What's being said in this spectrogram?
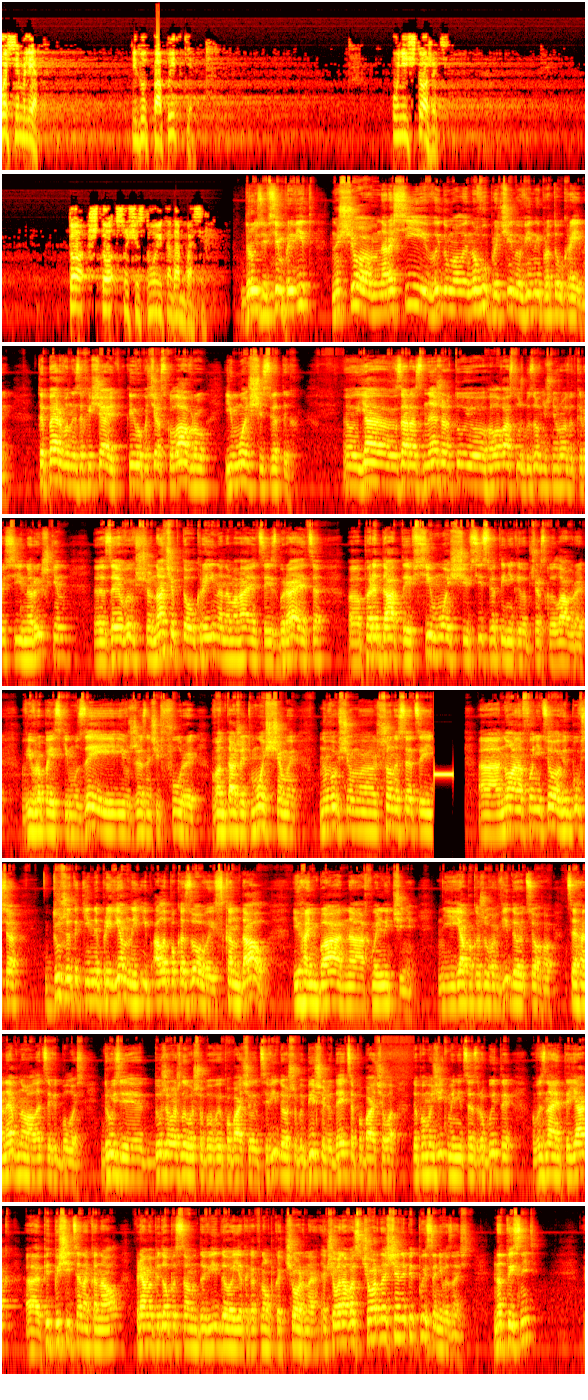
8 лет идут попытки уничтожить то, что существует на Донбассе. Друзі, всім привіт! Ну що, на Росії видумали нову причину війни проти України. Тепер вони захищають Києво-Печерську лавру і мощі святих. Е, Я зараз не жартую. Голова служби зовнішньої розвідки Росії Наришкін е, заявив, що, начебто, Україна намагається і збирається е, передати всі мощі, всі святині Києво-Печерської лаври в європейські музеї, і вже, значить, фури вантажать мощами. Ну, в общем, що несе цей ну а на фоні цього відбувся дуже такий неприємний, і, але показовий скандал і ганьба на Хмельниччині. І я покажу вам відео цього. Це ганебно, але це відбулось. Друзі, дуже важливо, щоб ви побачили це відео, щоб більше людей це побачило. Допоможіть мені це зробити. Ви знаєте як. Е, Підпишіться на канал. Прямо під описом до відео є така кнопка чорна. Якщо вона у вас чорна, ще не підписані, ви значить. Натисніть.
